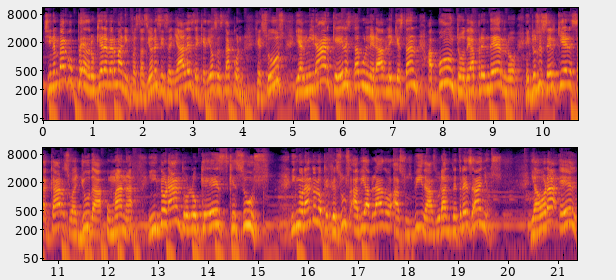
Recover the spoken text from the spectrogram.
Sin embargo, Pedro quiere ver manifestaciones y señales de que Dios está con Jesús y al mirar que él está vulnerable y que están a punto de aprenderlo, entonces él quiere sacar su ayuda humana ignorando lo que es Jesús ignorando lo que Jesús había hablado a sus vidas durante tres años. Y ahora él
